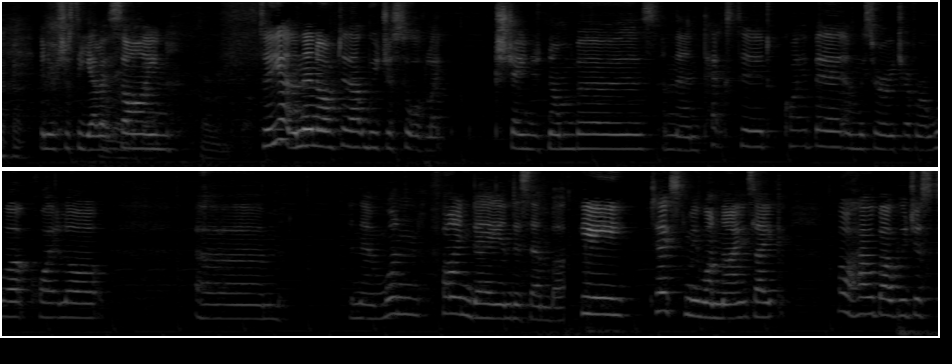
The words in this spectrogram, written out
and it was just a yellow I sign. I that. So yeah, and then after that we just sort of like exchanged numbers and then texted quite a bit, and we saw each other at work quite a lot. Um, and then one fine day in December, he texted me one night. It's like, "Oh, how about we just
